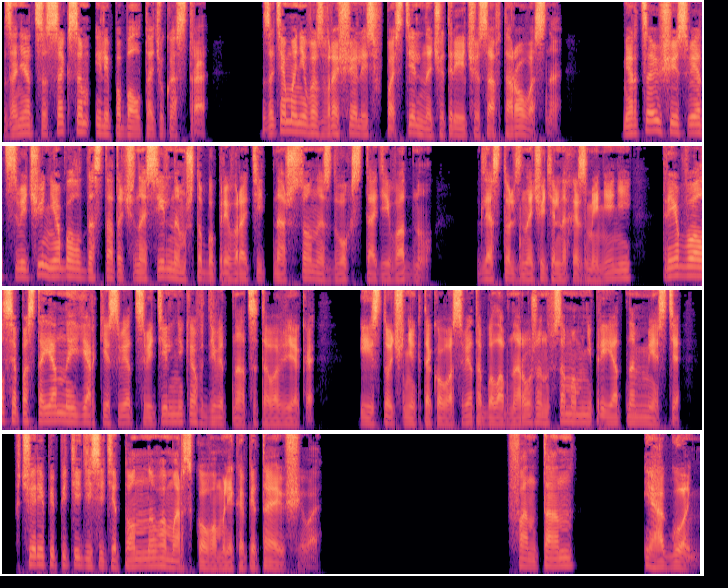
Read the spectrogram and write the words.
заняться сексом или поболтать у костра. Затем они возвращались в постель на 4 часа второго сна — Мерцающий свет свечи не был достаточно сильным, чтобы превратить наш сон из двух стадий в одну. Для столь значительных изменений требовался постоянный яркий свет светильников XIX века, и источник такого света был обнаружен в самом неприятном месте — в черепе 50-тонного морского млекопитающего. Фонтан и огонь.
